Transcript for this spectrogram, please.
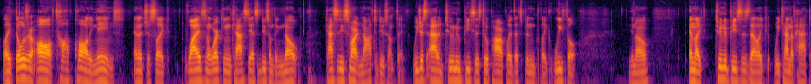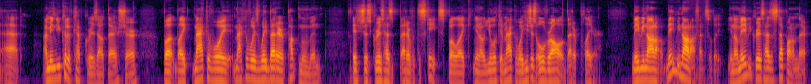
Like those are all top quality names, and it's just like, why isn't it working? Cassidy has to do something. No, Cassidy's smart not to do something. We just added two new pieces to a power play that's been like lethal, you know, and like two new pieces that like we kind of had to add. I mean, you could have kept Grizz out there, sure, but like McAvoy, McAvoy's way better at puck movement. It's just Grizz has better with the skates. But like you know, you look at McAvoy, he's just overall a better player. Maybe not, maybe not offensively. You know, maybe Grizz has a step on him there.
